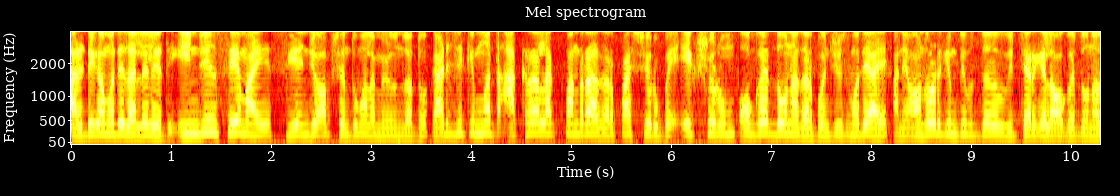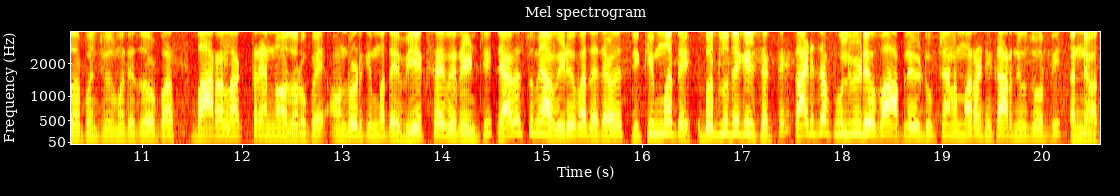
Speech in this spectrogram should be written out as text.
आर्टिकामध्ये झालेले आहेत. इंजिन सेम आहे सीएनजी ऑप्शन तुम्हाला मिळून जातो. गाडीची किंमत अकरा लाख पंधरा हजार पाचशे रुपये एक शोरूम ऑगस्ट दोन हजार पंचवीसमध्ये आहे. आणि ऑन रोड किमतीबद्दल विचार केला ऑगस्ट दोन हजार पंचवीसमध्ये जवळपास बारा लाख त्र्याण्णव हजार रुपये ऑन रोड किंमत आहे व्हीएक्स आय व्हेरियंटची ज्यावेळेस तुम्ही हा व्हिडिओ पाहता त्यावेळेस जी किंमत आहे बदलू देखील शकते. गाडीचा फुल व्हिडिओ पहा आपल्या YouTube channel Marathi car news वरती. धन्यवाद.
